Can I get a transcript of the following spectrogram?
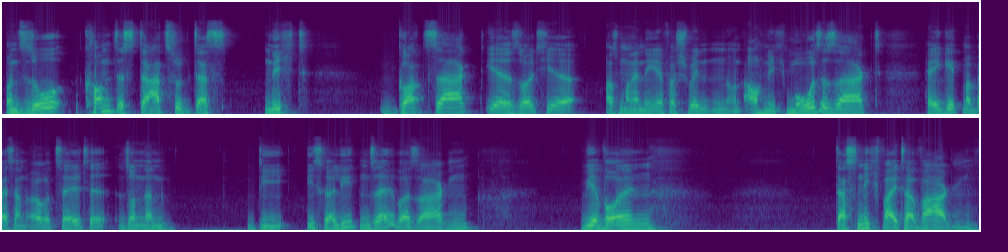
Und so kommt es dazu, dass nicht Gott sagt, ihr sollt hier aus meiner Nähe verschwinden und auch nicht Mose sagt, hey, geht mal besser in eure Zelte, sondern die Israeliten selber sagen, Wir wollen das nicht weiter wagen,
